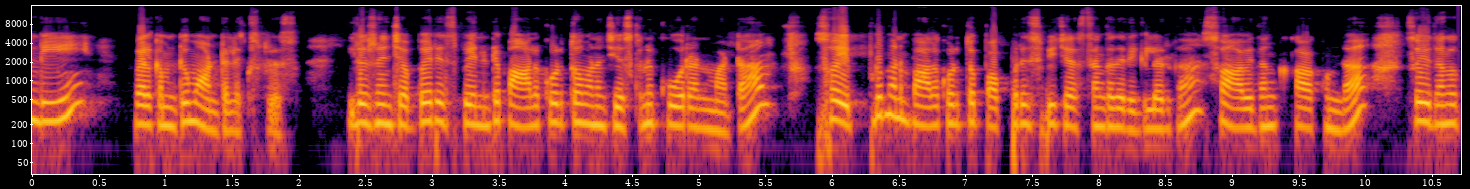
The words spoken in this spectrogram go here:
అండి. వెల్కమ్ టు మాంటల్ ఎక్స్ప్రెస్. ఈరోజు నేను చెప్పే రెసిపీ ఏంటంటే పాలకూరతో మనం చేసుకునే కూర అనమాట సో ఎప్పుడు మనం పాలకూరతో పప్పు రెసిపీ చేస్తాం కదా రెగ్యులర్గా సో ఆ విధంగా కాకుండా సో ఈ విధంగా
